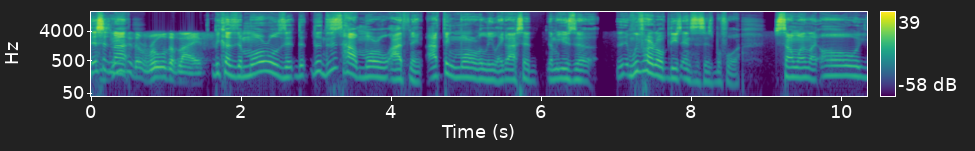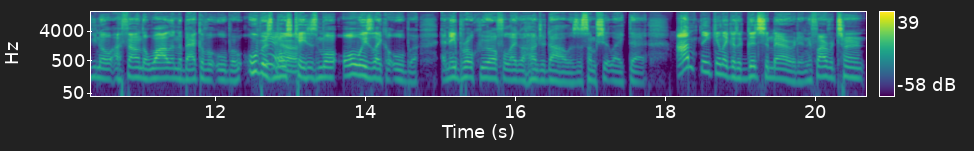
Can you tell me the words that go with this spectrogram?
this is These not are the rules of life. because the morals. th- th- This is how moral I think. I think morally, like I said, let me use the. We've heard of these instances before. Someone like, oh, you know, I found a wallet in the back of an Uber. Uber's most cases more always like a Uber, and they broke you off for like a hundred dollars or some shit like that. I'm thinking like as a good Samaritan. If I return,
